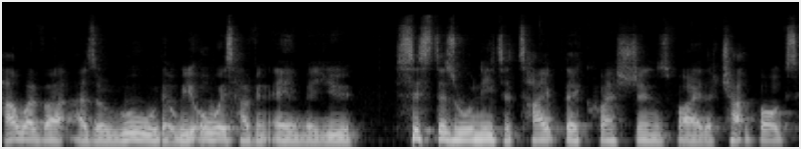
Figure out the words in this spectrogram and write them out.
However, as a rule that we always have in AMAU, sisters will need to type their questions via the chat box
